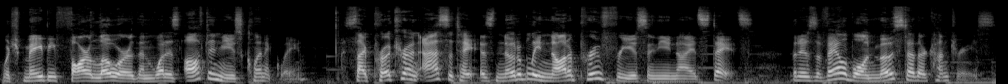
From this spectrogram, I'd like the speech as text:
which may be far lower than what is often used clinically. Cyproterone acetate is notably not approved for use in the United States, but is available in most other countries.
